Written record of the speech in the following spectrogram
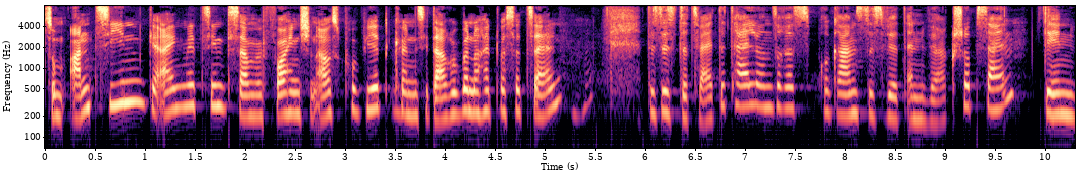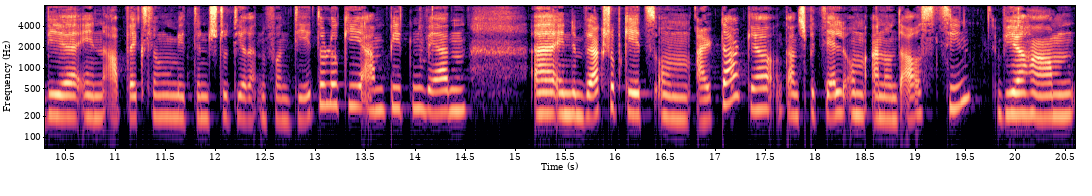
zum Anziehen geeignet sind. Das haben wir vorhin schon ausprobiert. Können Sie darüber noch etwas erzählen? Mhm. Das ist der zweite Teil unseres Programms. Das wird ein Workshop sein, den wir in Abwechslung mit den Studierenden von Diätologie anbieten werden. Äh, in dem Workshop geht es um Alltag, ja, ganz speziell um An- und Ausziehen. Wir haben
